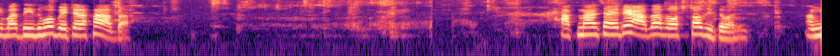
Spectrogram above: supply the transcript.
এবার দিয়ে দেবো বেটে রাখা আদা। আপনারা চাইলে আদার রসটাও দিতে পারেন। আমি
